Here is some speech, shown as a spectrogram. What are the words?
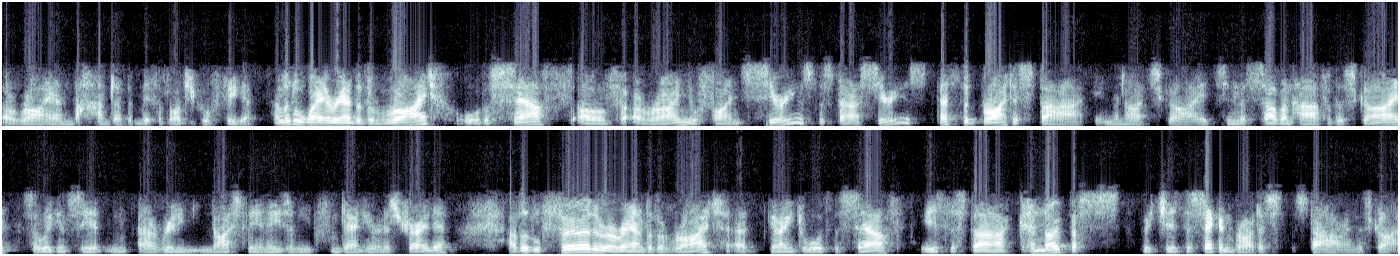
Orion the Hunter, the mythological figure. A little way around to the right or the south of Orion, you'll find Sirius, the star Sirius. That's the brightest star in the night sky. It's in the southern half of the sky, so we can see it uh, really nicely and easily from down here in Australia. A little further around to the right, uh, going towards the south, is the star Canopus which is the second brightest star in the sky.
